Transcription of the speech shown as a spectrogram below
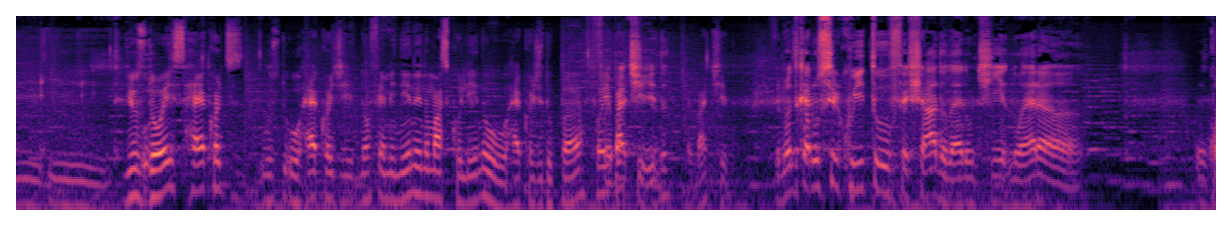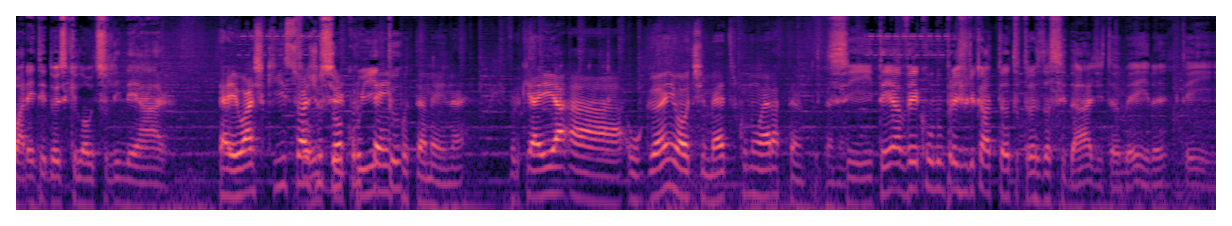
E, e, e os dois recordes, os- o recorde no feminino e no masculino, o recorde do PAN foi, Foi batido. batido. Foi batido. Lembrando que era um circuito fechado, né? Não, tinha, não era um 42 km linear. É, eu acho que isso Foi um ajudou pro circuito. tempo também, né? Porque aí a- a- o ganho altimétrico não era tanto também. Sim, e tem a ver com não prejudicar tanto o trânsito da cidade também, né? Tem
